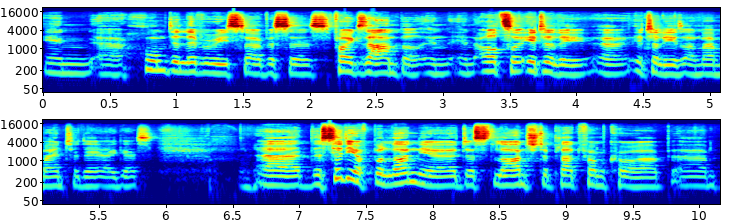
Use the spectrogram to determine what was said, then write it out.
In uh, home delivery services, for example, in, in also Italy. Uh, Italy is on my mind today, I guess. Uh, the city of Bologna just launched a platform co-op. Um,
